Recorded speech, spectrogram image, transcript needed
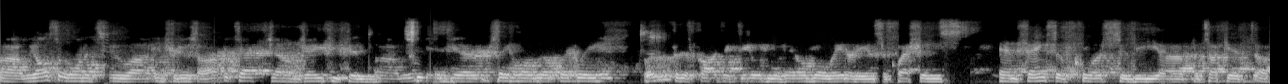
Uh, we also wanted to, uh, introduce our architect, General Jay, if you can, uh, in here, say hello real quickly. For this project, Jay will be available later to answer questions. And thanks, of course, to the, uh, Pawtucket, uh,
